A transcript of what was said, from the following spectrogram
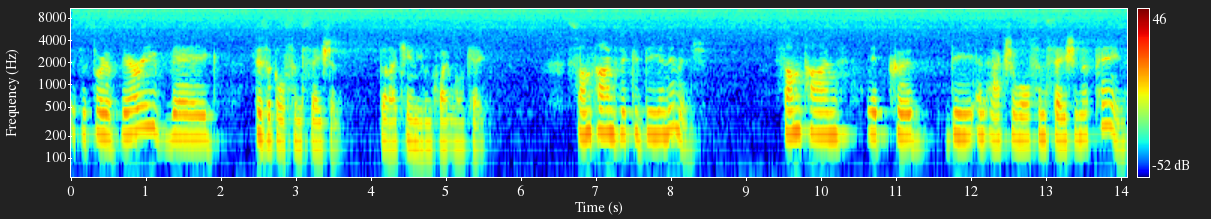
it's a sort of very vague physical sensation that I can't even quite locate. Sometimes it could be an image. Sometimes it could be an actual sensation of pain.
